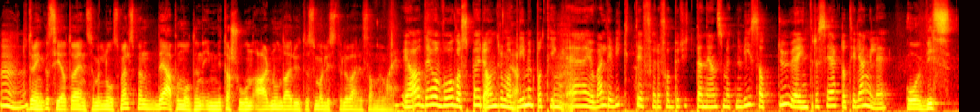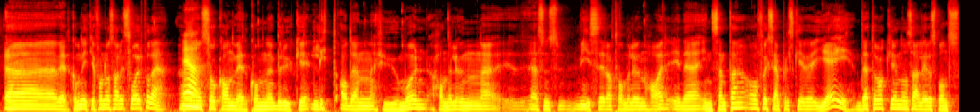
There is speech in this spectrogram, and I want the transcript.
Du trenger ikke å si at du er ensom, eller noe som helst, men det er på en måte en invitasjon. Er det noen der ute som har lyst til å være sammen med meg? Ja, det å våge å spørre andre om å Ja. bli med på ting er jo veldig viktig for å få brutt den ensomheten. Vise at du er interessert og tilgjengelig. Og hvis eh, vedkommende ikke får noe særlig svar på det, eh, Ja. så kan vedkommende bruke litt av den humoren han eller hun eh, jeg synes viser at han eller hun har i det innsendte, og f.eks. skrive 'yay, dette var ikke noe særlig respons'.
